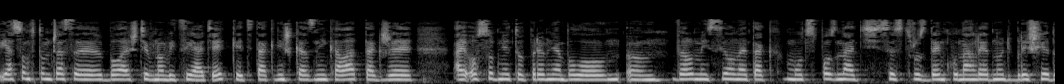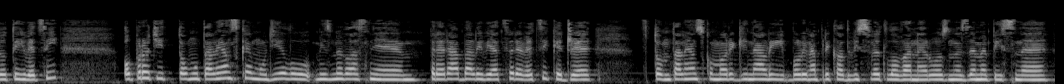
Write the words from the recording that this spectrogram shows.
Ja som v tom čase bola ešte v noviciate, keď tá knižka vznikala, takže aj osobne to pre mňa bolo um, veľmi silné tak môcť poznať sestru Zdenku, nahliadnúť bližšie do tých vecí. Oproti tomu talianskému dielu my sme vlastne prerábali viaceré veci, keďže v tom talianskom origináli boli napríklad vysvetľované rôzne zemepisné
